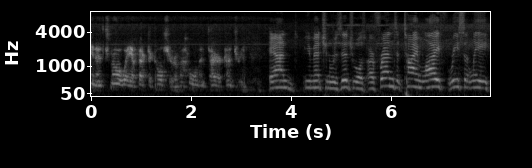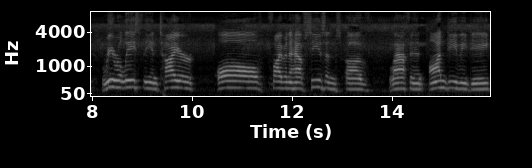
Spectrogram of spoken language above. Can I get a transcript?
in a small way, affect a culture of a whole entire country. And you mentioned residuals. Our friends at Time Life recently re released the entire, all five and a half seasons of Laugh-In on DVD.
